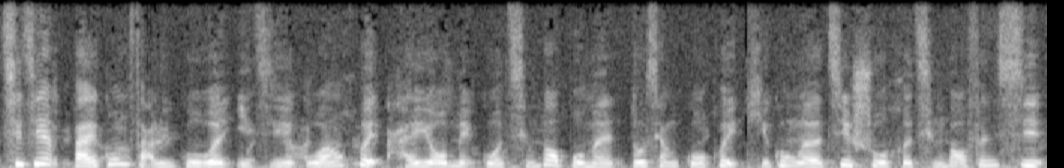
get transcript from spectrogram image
期间，白宫法律顾问以及国安会，还有美国情报部门都向国会提供了技术和情报分析。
